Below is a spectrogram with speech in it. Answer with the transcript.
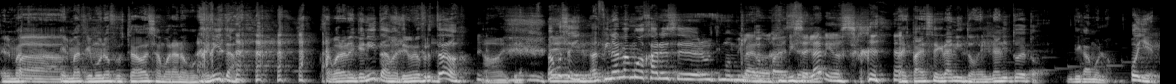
El, mat- pa- el matrimonio frustrado de Zamorano con Kenita. Zamorano y Kenita, matrimonio frustrado. No, mentira. Vamos a ir. Al final vamos a dejar ese el último minuto claro, para, ese, misceláneos. para ese granito, el granito de todo, digámoslo. Oye,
